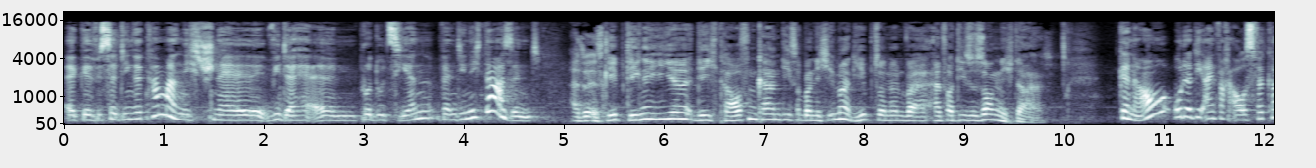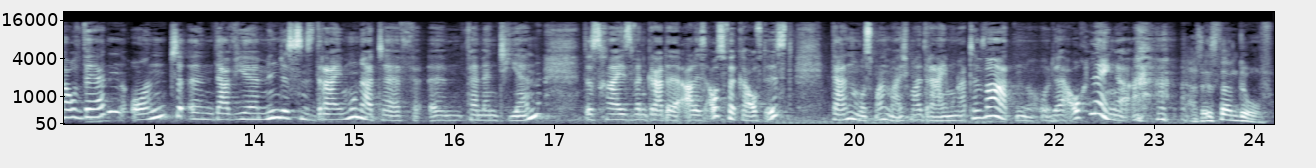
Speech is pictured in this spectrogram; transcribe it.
äh, gewisse Dinge kann man nicht schnell wieder äh, produzieren, wenn die nicht da sind. Also es gibt Dinge hier, die ich kaufen kann, die es aber nicht immer gibt, sondern weil einfach die Saison nicht da ist. Genau, oder die einfach ausverkauft werden. Und äh, da wir mindestens drei Monate äh, fermentieren, das heißt, wenn gerade alles ausverkauft ist, dann muss man manchmal drei Monate warten oder auch länger. Das ist dann doof.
